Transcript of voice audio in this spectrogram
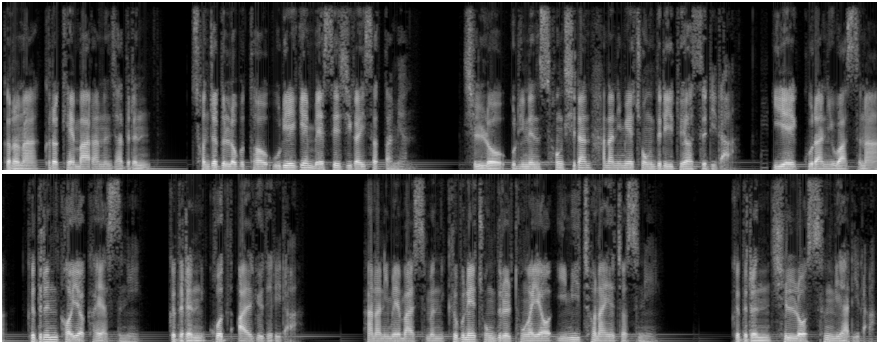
그러나 그렇게 말하는 자들은 선조들로부터 우리에게 메시지가 있었다면 실로 우리는 성실한 하나님의 종들이 되었으리라. 이에 꾸란이 왔으나 그들은 거역하였으니 그들은 곧 알게 되리라. 하나님의 말씀은 그분의 종들을 통하여 이미 전하여졌으니 그들은 실로 승리하리라.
